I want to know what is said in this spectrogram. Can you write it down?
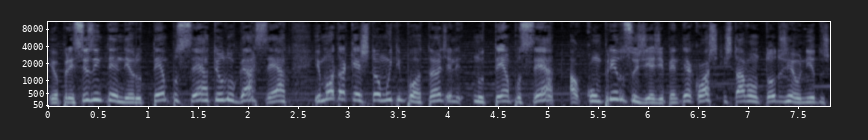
eu preciso entender o tempo certo e o lugar certo. E uma outra questão muito importante, ele, no tempo certo, cumprindo os dias de Pentecostes, estavam todos reunidos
